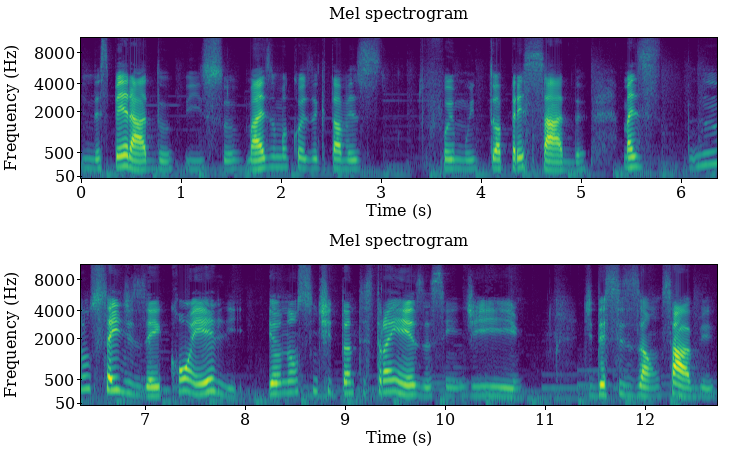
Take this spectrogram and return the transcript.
inesperado isso. Mais uma coisa que talvez foi muito apressada. Mas não sei dizer, com ele eu não senti tanta estranheza, assim, de, de decisão, sabe?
